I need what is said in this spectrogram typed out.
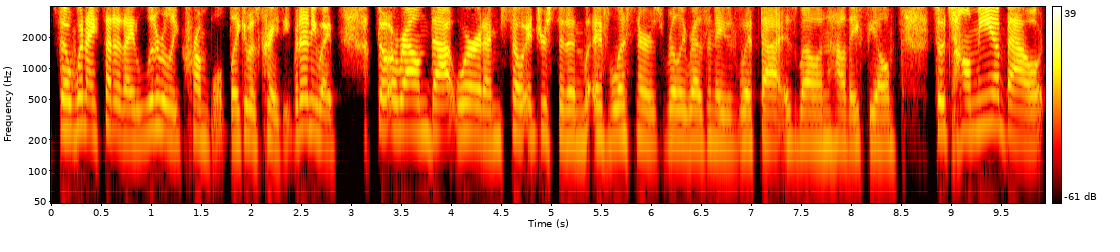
So when I said it, I literally crumbled like it was crazy. But anyway, so around that word, I'm so interested in if listeners really resonated with that as well and how they feel. So tell me about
